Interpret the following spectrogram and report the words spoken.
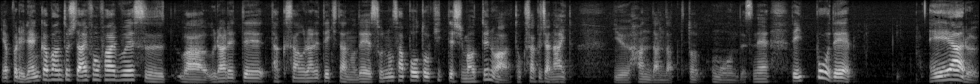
やっぱり廉価版として iPhone5S は売られてたくさん売られてきたのでそのサポートを切ってしまうっていうのは得策じゃないという判断だったと思うんですね。で一方で AR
